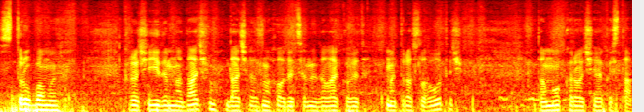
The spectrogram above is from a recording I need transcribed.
з трубами. Коротше, їдемо на дачу. Дача знаходиться недалеко від метро Славутич. Тому, коротше, якось так.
